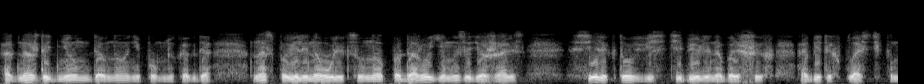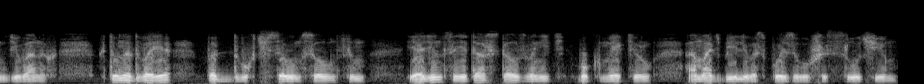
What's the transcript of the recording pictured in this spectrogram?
Однажды днем, давно не помню когда, нас повели на улицу, но по дороге мы задержались Сели кто в вестибюле на больших, обитых пластиком диванах, кто на дворе под двухчасовым солнцем, и один санитар стал звонить букмекеру, а мать Билли, воспользовавшись случаем,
